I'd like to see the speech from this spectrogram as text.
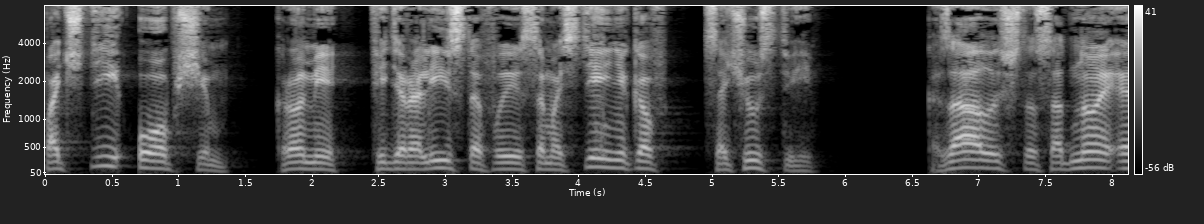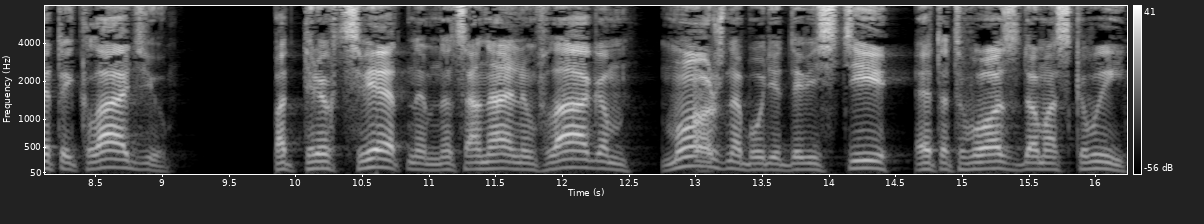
почти общем, кроме федералистов и самостейников, сочувствии. Казалось, что с одной этой кладью, под трехцветным национальным флагом, можно будет довести этот воз до Москвы.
